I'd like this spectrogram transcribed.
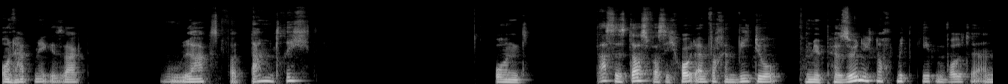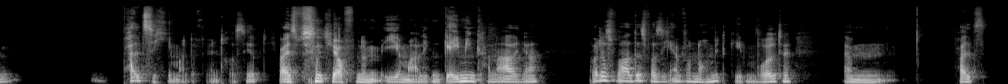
und hat mir gesagt, du lagst verdammt richtig. Und das ist das, was ich heute einfach im Video von mir persönlich noch mitgeben wollte, an, falls sich jemand dafür interessiert. Ich weiß, wir sind ja auf einem ehemaligen Gaming-Kanal, ja. Aber das war das, was ich einfach noch mitgeben wollte. Ähm, falls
